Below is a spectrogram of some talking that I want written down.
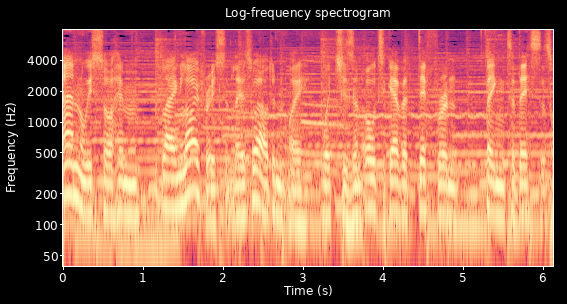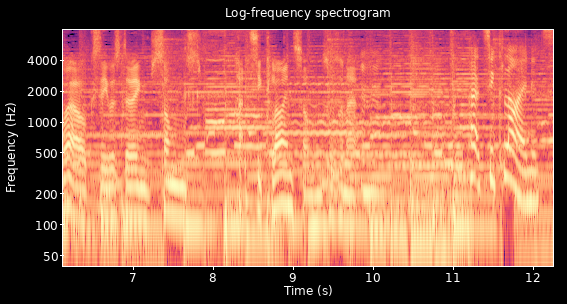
And we saw him playing live recently as well, didn't we? Which is an altogether different thing to this as well, because he was doing songs, Patsy Cline songs, wasn't it? Mm-hmm. Patsy Cline, it's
